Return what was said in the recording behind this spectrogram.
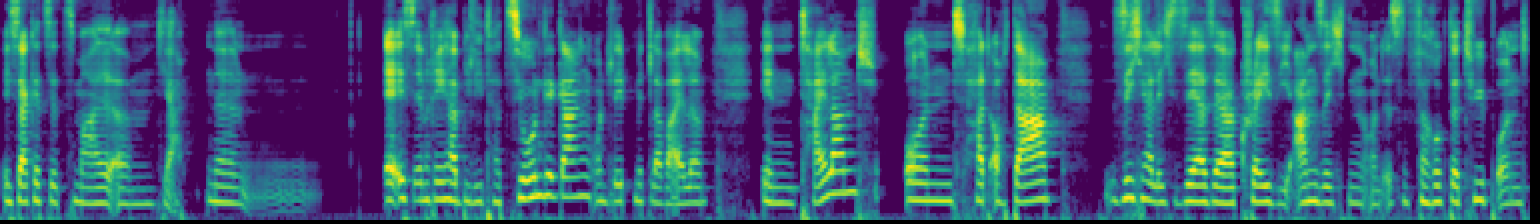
ich sag jetzt jetzt mal, ähm, ja, eine, er ist in Rehabilitation gegangen und lebt mittlerweile in Thailand und hat auch da sicherlich sehr, sehr crazy Ansichten und ist ein verrückter Typ und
